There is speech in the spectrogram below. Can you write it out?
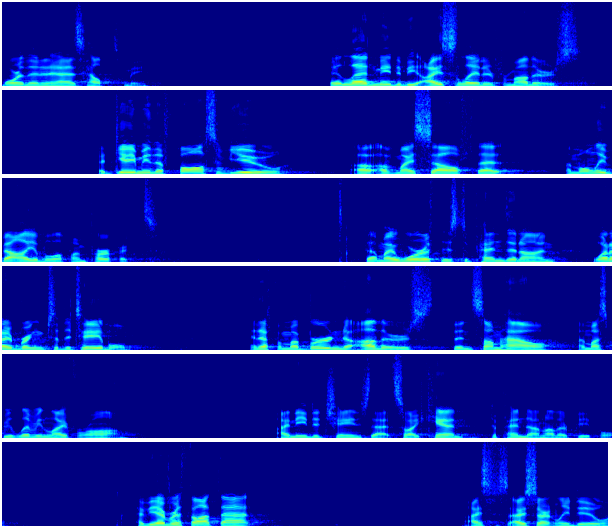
more than it has helped me. It led me to be isolated from others. It gave me the false view uh, of myself that I'm only valuable if I'm perfect, that my worth is dependent on what I bring to the table. And if I'm a burden to others, then somehow I must be living life wrong. I need to change that so I can't depend on other people. Have you ever thought that? I, I certainly do.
